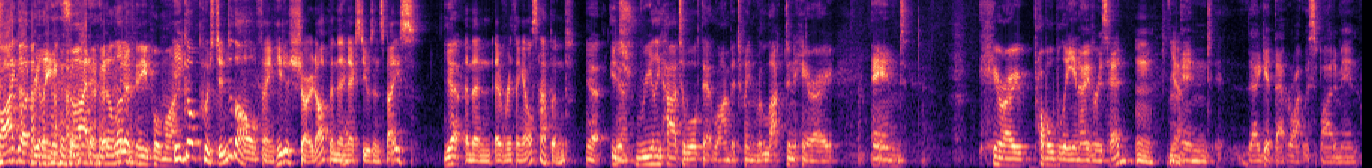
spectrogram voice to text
I got really excited, but a lot of people might. He got pushed into the whole thing. He just showed up, and then next he was in space, Yeah. and then everything else happened. yeah. it's really hard to walk that line between reluctant hero and hero probably in over his head. Mm. Yeah. And they get that right with Spider Man,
